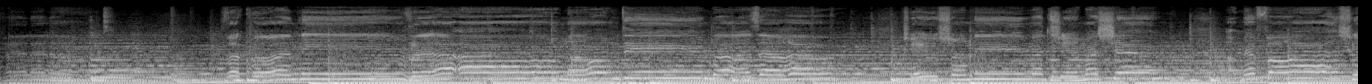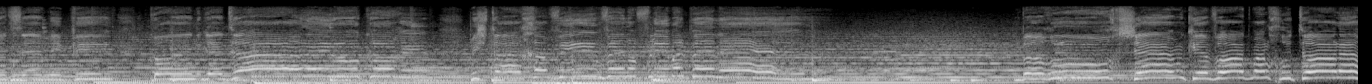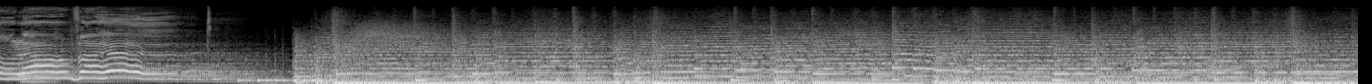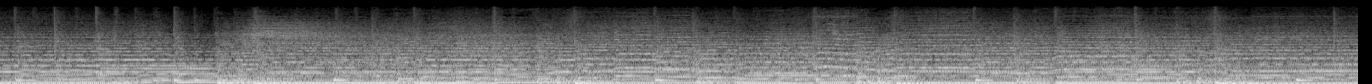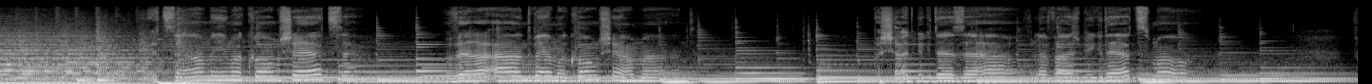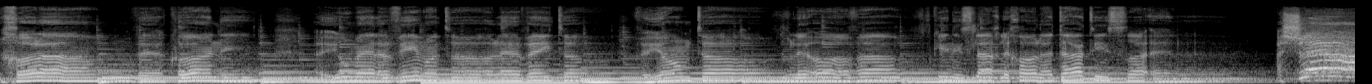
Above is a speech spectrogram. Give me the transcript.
המפורש יוצא מפי כהן גדול משתחווים ונופלים על פניהם. ברוך שם כבוד מלכותו לעולם ועד שיצא, ורעד במקום שעמד. פשט בגדי זהב, לבש בגדי עצמו, וכל העם והכהנים היו מלווים אותו לביתו, ויום טוב לאוהביו, כי נסלח לכל עדת ישראל. אשרי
